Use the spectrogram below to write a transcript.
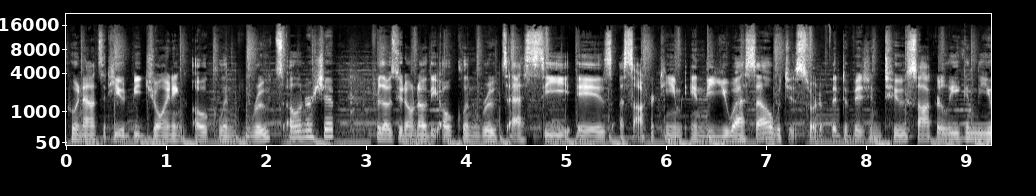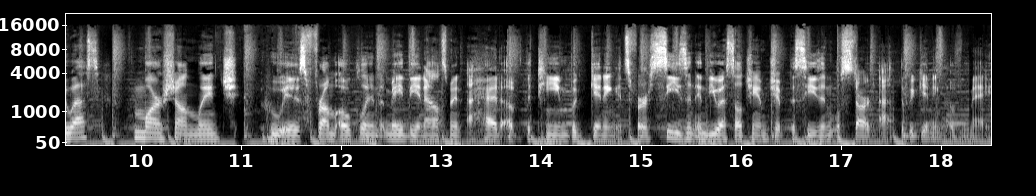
who announced that he would be joining Oakland Roots ownership. For those who don't know, the Oakland Roots SC is a soccer team in the USL, which is sort of the Division II soccer league in the US. Marshawn Lynch, who is from Oakland, made the announcement ahead of the team beginning its first season in the USL Championship. The season will start at the beginning of May.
